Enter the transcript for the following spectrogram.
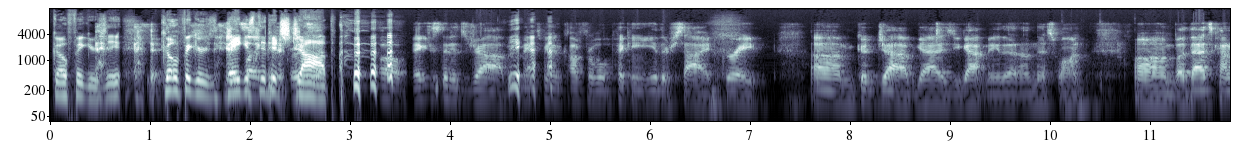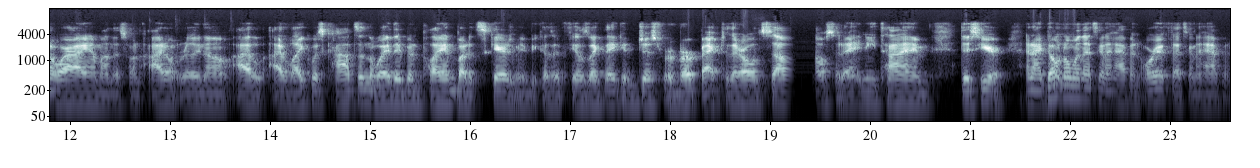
Go figures. Go figures. Vegas like- did its it's job. oh, Vegas did its job. It Yeah. makes me uncomfortable picking either side. Great. Um, good job, guys. You got me that on this one. Um, but that's kind of where I am on this one. I don't really know. I I like Wisconsin the way they've been playing, but it scares me because it feels like they could just revert back to their old selves at any time this year. And I don't know when that's going to happen or if that's going to happen.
